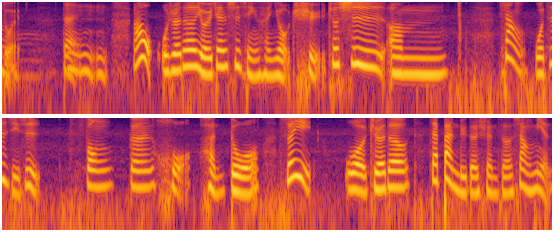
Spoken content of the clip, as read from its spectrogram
对。嗯对，嗯嗯，然后我觉得有一件事情很有趣，就是嗯，像我自己是风跟火很多，所以我觉得在伴侣的选择上面，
